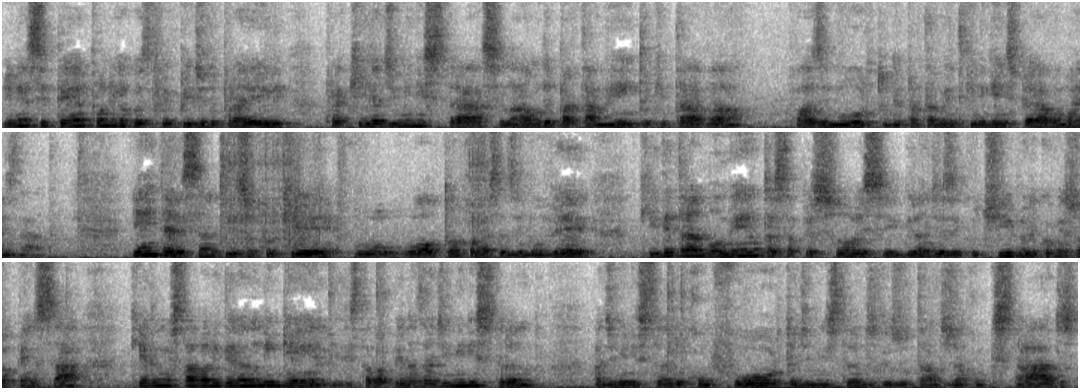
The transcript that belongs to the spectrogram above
E nesse tempo, a única coisa que foi pedido para ele, para que ele administrasse lá um departamento que estava quase morto, um departamento que ninguém esperava mais nada. E é interessante isso porque o, o autor começa a desenvolver que, em determinado momento, essa pessoa, esse grande executivo, ele começou a pensar que ele não estava liderando ninguém ali, ele estava apenas administrando administrando o conforto, administrando os resultados já conquistados.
